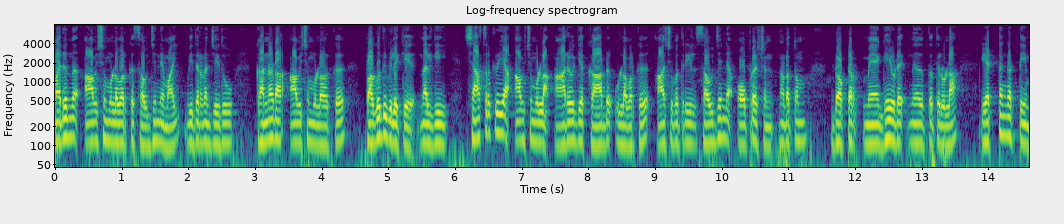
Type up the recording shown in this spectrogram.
മരുന്ന് ആവശ്യമുള്ളവർക്ക് സൗജന്യമായി വിതരണം ചെയ്തു. കന്നഡ ആവശ്യമുള്ളവർക്ക് പകുതി വിലയ്ക്ക് നൽകി. ശാസ്ത്രക്രിയ ആവശ്യമുള്ള ആരോഗ്യ കാർഡ് ഉള്ളവർക്ക് ആശുപത്രിയിൽ സൗജന്യ ഓപ്പറേഷൻ നടത്തും. ഡോക്ടർ മേഘയുടെ നേതൃത്വത്തിലുള്ള എട്ടംഗ ടീം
